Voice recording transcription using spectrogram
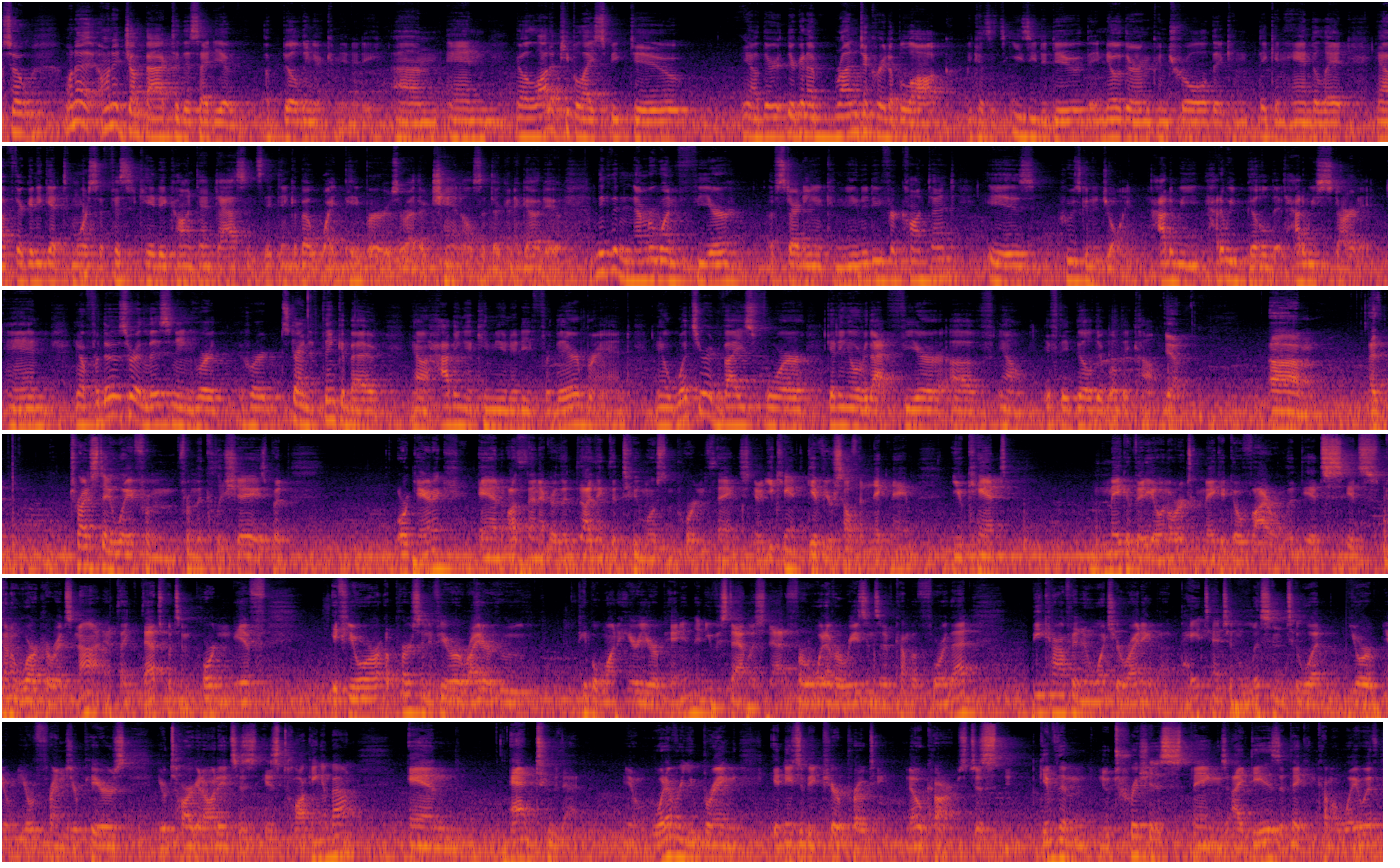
So I want to I want to jump back to this idea of, of building a community, um, and you know, a lot of people I speak to, you know, they're they're going to run to create a blog because it's easy to do. They know they're in control. They can they can handle it. Know, if they're going to get to more sophisticated content assets, they think about white papers or other channels that they're going to go to. I think the number one fear of starting a community for content is who's going to join? How do we how do we build it? How do we start it? And you know for those who are listening who are who are starting to think about you know having a community for their brand you know what's your advice for getting over that fear of you know if they build it will they come? Yeah. Um, I try to stay away from from the cliches but organic and authentic are the I think the two most important things. You know you can't give yourself a nickname. You can't make a video in order to make it go viral. It, it's it's going to work or it's not. I think that's what's important. If if you're a person, if you're a writer who people want to hear your opinion, and you've established that for whatever reasons that have come before that, be confident in what you're writing about. Pay attention, listen to what your your, your friends, your peers, your target audience is, is talking about, and add to that. You know, whatever you bring, it needs to be pure protein, no carbs. Just give them nutritious things, ideas that they can come away with.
